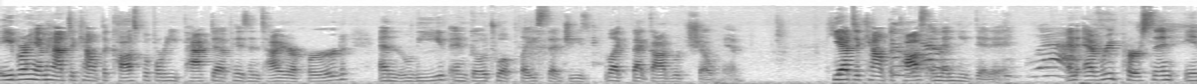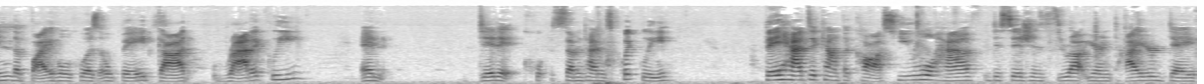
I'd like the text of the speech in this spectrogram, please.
Abraham had to count the cost before he packed up his entire herd and leave and go to a place that Jesus like that God would show him. He had to count the cost and then he did it. And every person in the Bible who has obeyed God radically and did it qu- sometimes quickly they had to count the cost. You will have decisions throughout your entire day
